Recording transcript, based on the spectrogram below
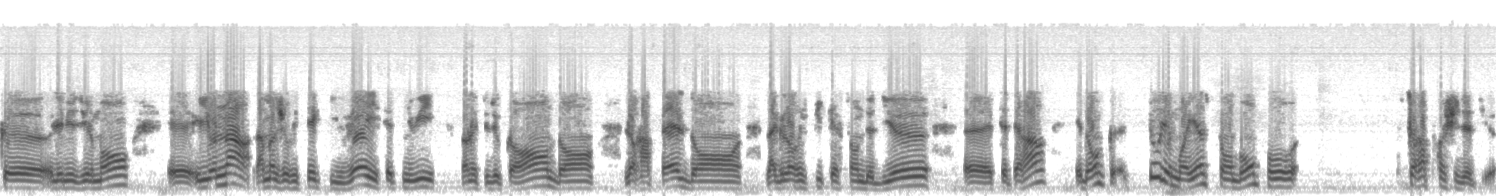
que les musulmans, euh, il y en a la majorité qui veillent cette nuit dans l'étude du Coran, dans le rappel, dans la glorification de Dieu, euh, etc. Et donc, tous les moyens sont bons pour se rapprocher de Dieu.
